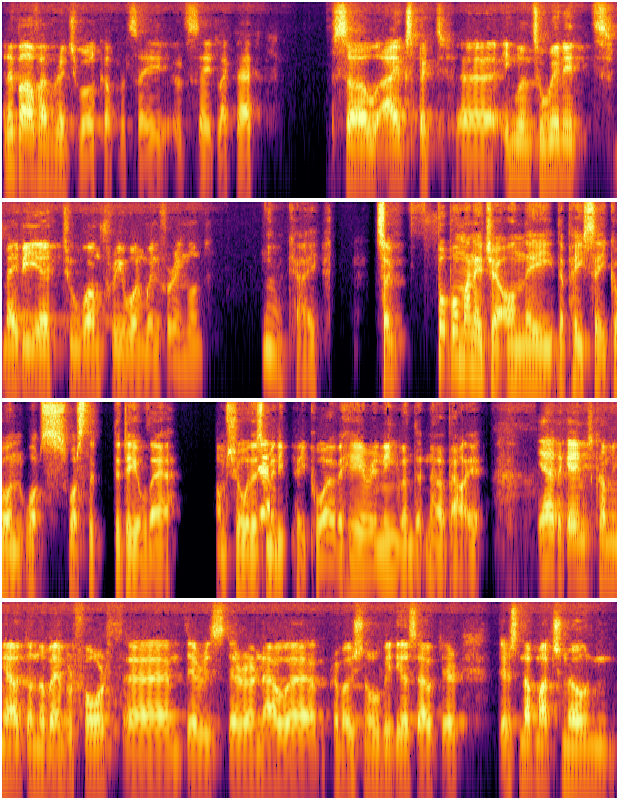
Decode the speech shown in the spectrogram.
an above average World Cup. Let's say let's say it like that. So I expect uh, England to win it, maybe a 2 1 3 1 win for England. Okay. So, football manager on the, the PC, go on. What's what's the, the deal there? I'm sure there's yeah. many people over here in England that know about it. Yeah, the game's coming out on November 4th. Um, there is there are now uh, promotional videos out there. There's not much known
